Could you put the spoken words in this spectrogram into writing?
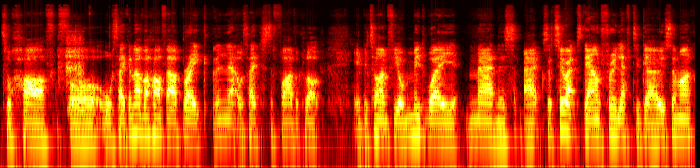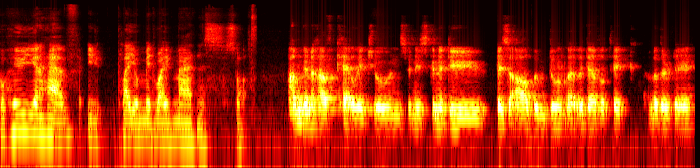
till half four. We'll take another half hour break, and then that will take us to five o'clock. It'll be time for your midway madness act. So two acts down, three left to go. So Michael, who are you going to have you play your midway madness slot? I'm going to have Kelly Jones, and he's going to do his album "Don't Let the Devil Take Another Day."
